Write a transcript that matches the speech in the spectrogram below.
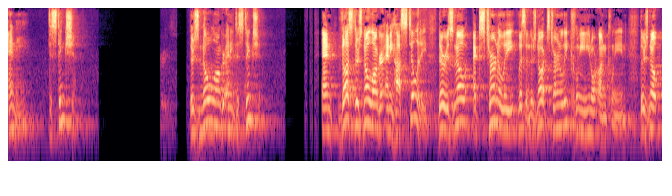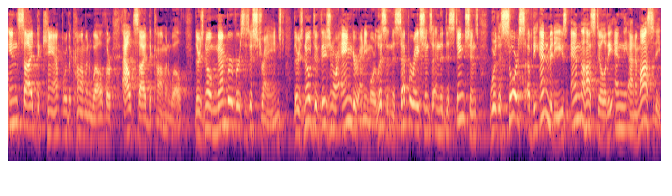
any distinction. There's no longer any distinction. And thus, there's no longer any hostility. There is no externally, listen, there's no externally clean or unclean. There's no inside the camp or the commonwealth or outside the commonwealth. There's no member versus estranged. There's no division or anger anymore. Listen, the separations and the distinctions were the source of the enmities and the hostility and the animosity.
